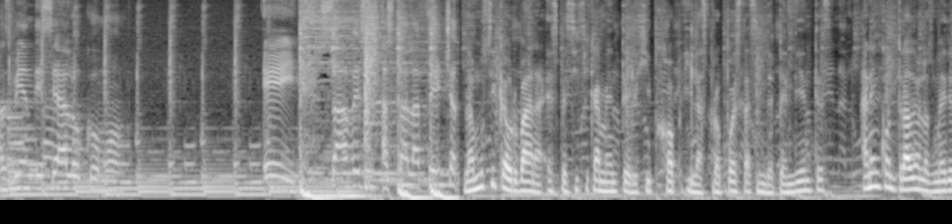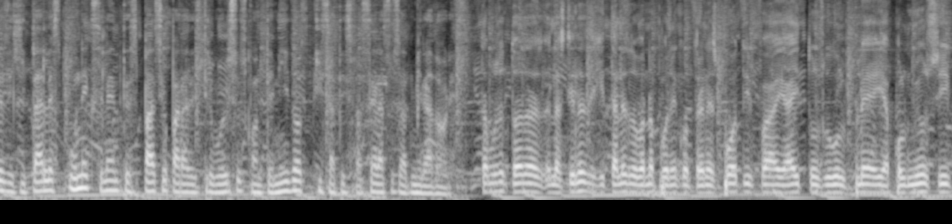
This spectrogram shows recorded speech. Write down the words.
más bien dice algo como... Ey, sabes, hasta la fecha. La música urbana, específicamente el hip hop y las propuestas independientes, han encontrado en los medios digitales un excelente espacio para distribuir sus contenidos y satisfacer a sus admiradores. Estamos en todas las, las tiendas digitales, nos van a poder encontrar en Spotify, iTunes, Google Play, Apple Music,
